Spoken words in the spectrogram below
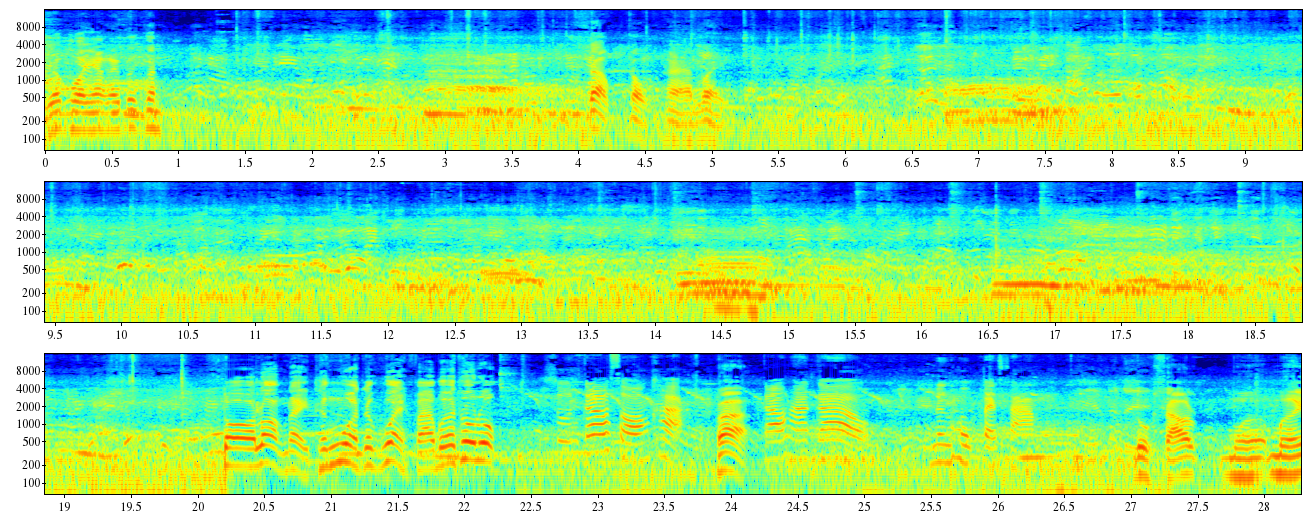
เดี๋ยวพอยังไงเพิ่งกันเก้าเก่าหาร้อยต่อรองได้ถึงงวดถึงกล้วยฝากเบอร์โทรลูก ศูนย์เก้าสองค่ะ ว่าเก้าห้าเก้าหนึ่งหกแปดสามลูกสาวเหมยเหมย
